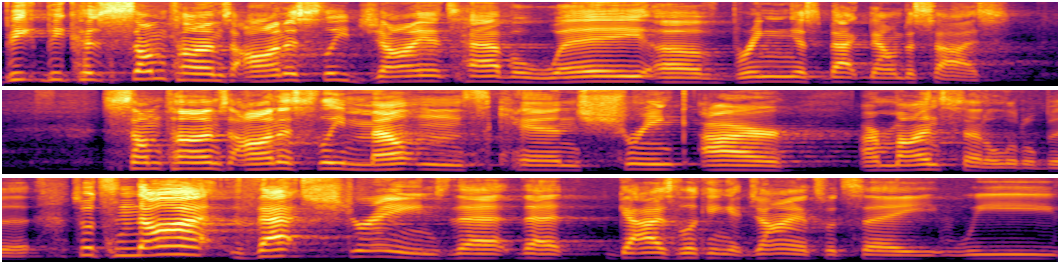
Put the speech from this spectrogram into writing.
Be- because sometimes, honestly, giants have a way of bringing us back down to size. Sometimes, honestly, mountains can shrink our, our mindset a little bit. So it's not that strange that, that guys looking at giants would say, we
